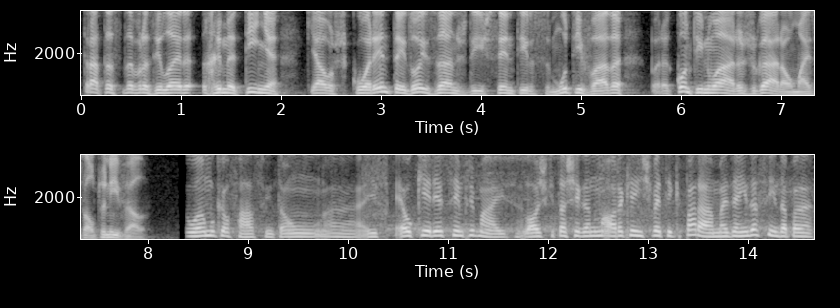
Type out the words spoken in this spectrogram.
Trata-se da brasileira Renatinha, que aos 42 anos diz sentir-se motivada para continuar a jogar ao mais alto nível. Eu amo o que eu faço, então uh, isso é o querer sempre mais. Lógico que está chegando uma hora que a gente vai ter que parar, mas ainda assim dá para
